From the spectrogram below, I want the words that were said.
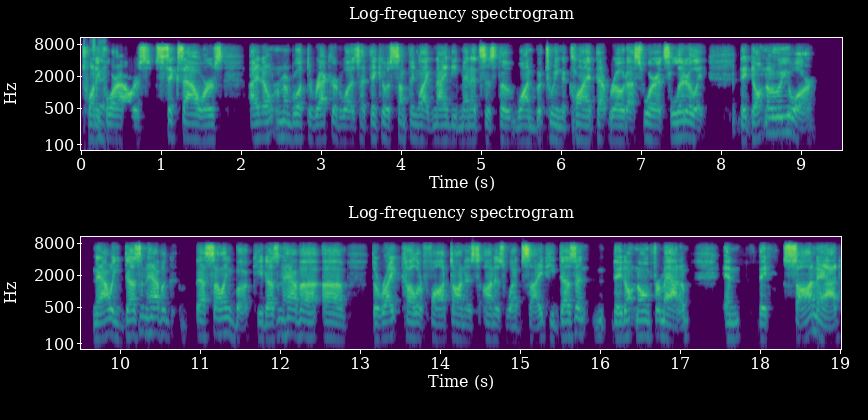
24 hours, six hours. I don't remember what the record was. I think it was something like 90 minutes is the one between the client that wrote us, where it's literally they don't know who you are. Now he doesn't have a best-selling book. He doesn't have a, a the right color font on his on his website. He doesn't. They don't know him from Adam, and they saw an ad.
